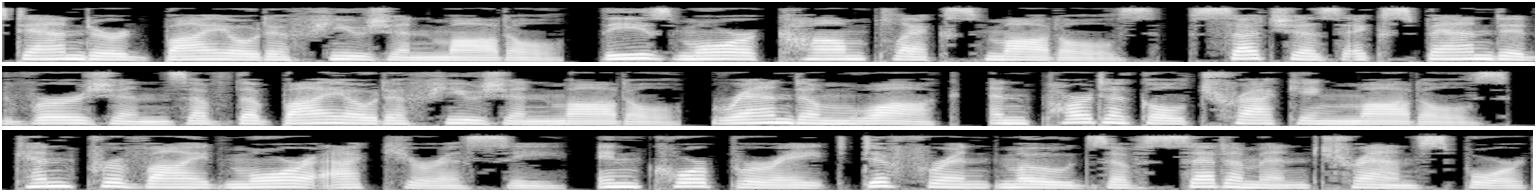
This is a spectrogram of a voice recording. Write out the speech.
standard biodiffusion model, these more complex models, such as expanded versions of the biodiffusion model, random walk, and particle tracking models, can provide more accuracy, incorporate different modes of sediment transport,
